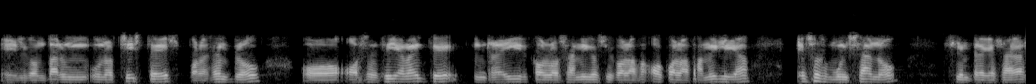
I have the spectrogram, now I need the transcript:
el contar unos chistes por ejemplo o, sencillamente reír con los amigos y con la, o con la familia eso es muy sano siempre que se haga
